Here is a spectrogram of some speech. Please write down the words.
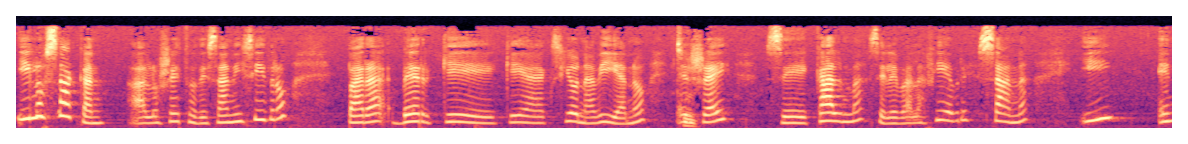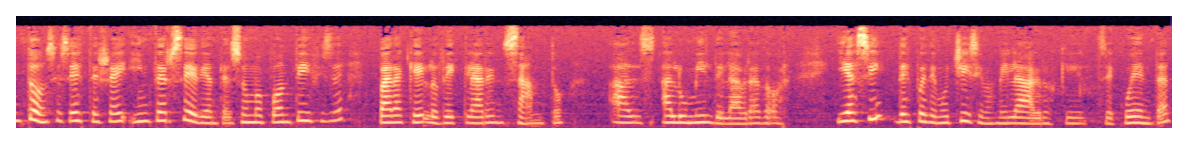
y lo sacan a los restos de San Isidro para ver qué, qué acción había, ¿no? El rey se calma, se le va la fiebre, sana y entonces este rey intercede ante el sumo pontífice para que lo declaren santo al, al humilde labrador. Y así, después de muchísimos milagros que se cuentan,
